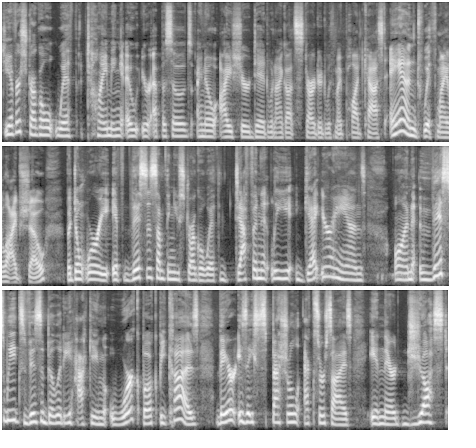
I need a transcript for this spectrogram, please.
Do you ever struggle with timing out your episodes? I know I sure did when I got started with my podcast and with my live show. But don't worry, if this is something you struggle with, definitely get your hands on this week's visibility hacking workbook because there is a special exercise in there just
